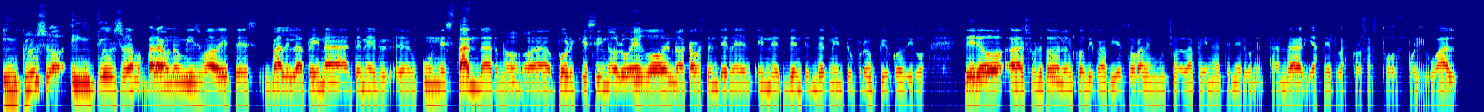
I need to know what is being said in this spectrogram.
incluso, incluso para uno mismo a veces vale la pena tener eh, un estándar, ¿no? Ah, porque si no, luego no acabas de entender, de entender ni tu propio código. Pero ah, sobre todo en el código abierto vale mucho la pena tener un estándar y hacer las cosas todos por igual,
